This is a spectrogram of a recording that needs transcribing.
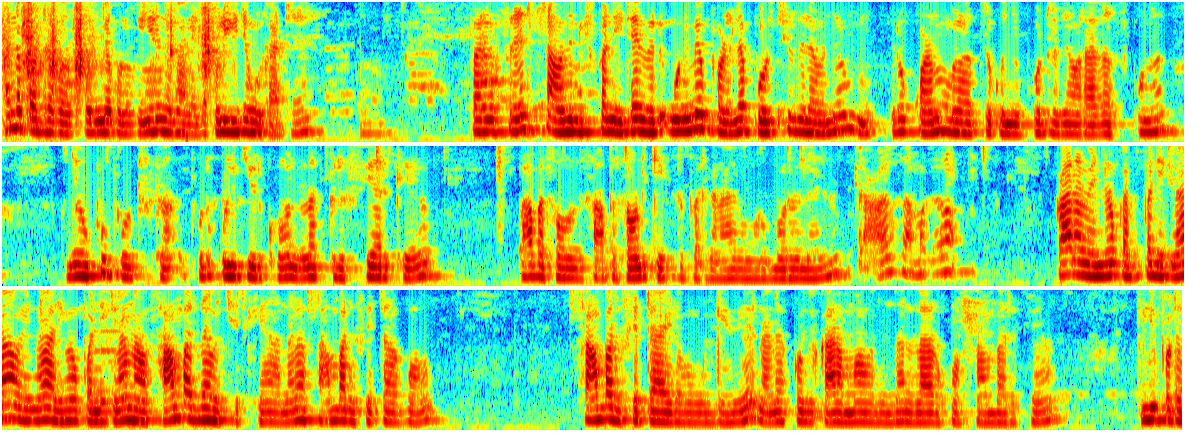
பண்ண போட்டுருக்கோம் பொறுமையாக கொடுக்கும் இருங்க நான் இதை குளிக்கிட்டு உங்களுக்கு காட்டுறேன். பாருங்கள் ஃப்ரெண்ட்ஸ் நான் வந்து மிக்ஸ் பண்ணிவிட்டேன் வெறும் ஒன்றுமே போடல. பொரிச்சதில் வந்து வெறும் குழம்பு மிளகாத்தூள் கொஞ்சம் போட்டிருக்கேன். ஒரு அரை ஸ்பூனு கொஞ்சம் உப்பு போட்டிருக்கேன் போட்டு குலுக்கி இருக்கும் நல்லா கிறிஸ்பியாக இருக்குது பாப்பா சவுண்டு சாப்பிட சவுண்டு கேட்குது பாருங்க. நான் ஒரு முருன்னு காரம் சமைக்கலாம் காரம் வேணாலும் கம்மி பண்ணிக்கலாம். வேணாலும் அதிகமாக பண்ணிக்கலாம். நான் சாம்பார் தான் வச்சுருக்கேன். அதனால் சாம்பாருக்கு செட் ஆகும். சாம்பார் செட் ஆகிடும் உங்களுக்கு இது. நல்லா கொஞ்சம் காரமாக வந்தால் நல்லாயிருக்கும் சாம்பாருக்கு. கிளிப்பட்ட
